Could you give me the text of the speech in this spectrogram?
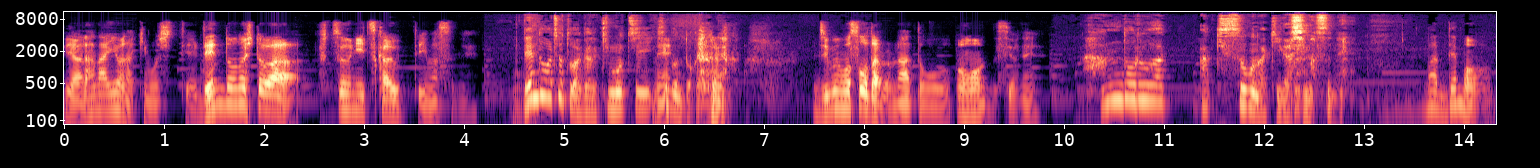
う、やらないような気もして、電動の人は普通に使うって言いますね。電動はちょっとわかる気持ち、ね気分とか 自分もそうだろうなとも思うんですよね。ハンドルは飽きそうな気がしますね。まあでも、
